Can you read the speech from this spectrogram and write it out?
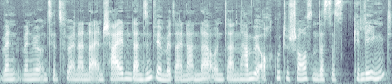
wenn, wenn wir uns jetzt füreinander entscheiden, dann sind wir miteinander und dann haben wir auch gute Chancen, dass das gelingt.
